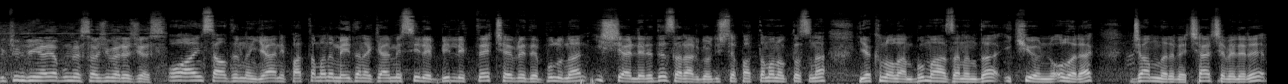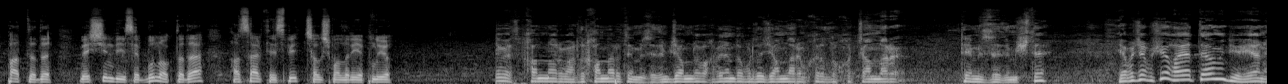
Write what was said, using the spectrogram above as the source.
bütün dünyaya bu mesajı vereceğiz. O aynı saldırının yani patlamanın meydana gelmesiyle birlikte çevrede bulunan iş yerleri de zarar gördü. İşte patlama noktasına yakın olan bu mağazanın da iki yönlü olarak camları ve çerçeveleri patladı. Ve şimdi ise bu noktada hasar tespit çalışmaları yapılıyor. Evet kanlar vardı. Kanları temizledim. Camda bak benim de burada camlarım kırıldı. Camları temizledim işte. Yapacak bir şey yok. Hayat devam ediyor yani.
